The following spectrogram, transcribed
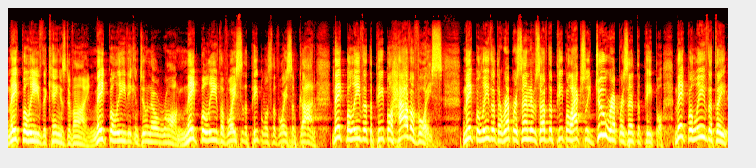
Make believe the king is divine. Make believe he can do no wrong. Make believe the voice of the people is the voice of God. Make believe that the people have a voice. Make believe that the representatives of the people actually do represent the people. Make believe that the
